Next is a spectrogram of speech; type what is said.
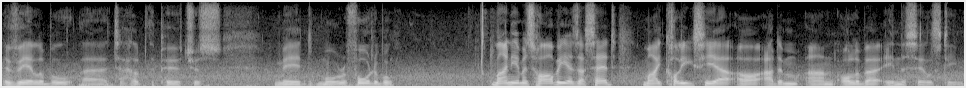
available uh, to help the purchase made more affordable. My name is Harvey, as I said. My colleagues here are Adam and Oliver in the sales team.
